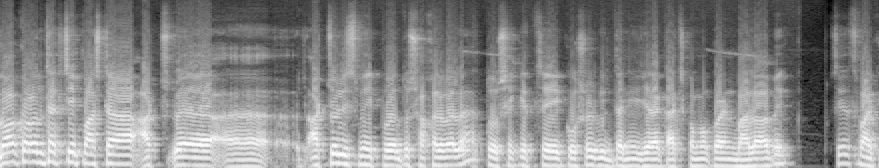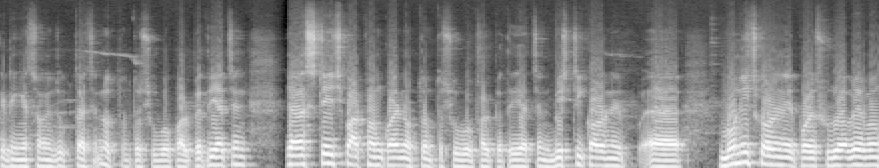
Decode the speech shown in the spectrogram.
গড়করণ থাকছে পাঁচটা আট- আটচল্লিশ মিনিট পর্যন্ত সকালবেলা। তো সেক্ষেত্রে কৌশলবিদ্যা নিয়ে যারা কাজকর্ম করেন, ভালো হবে। সেলস মার্কেটিং এর সঙ্গে যুক্ত আছেন, অত্যন্ত শুভ ফল পেতে যাচ্ছেন। যারা স্টেজ পারফর্ম করেন, অত্যন্ত শুভ ফল পেতে যাচ্ছেন। বৃষ্টিকরণের বণিজকরণের পরে শুরু হবে এবং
